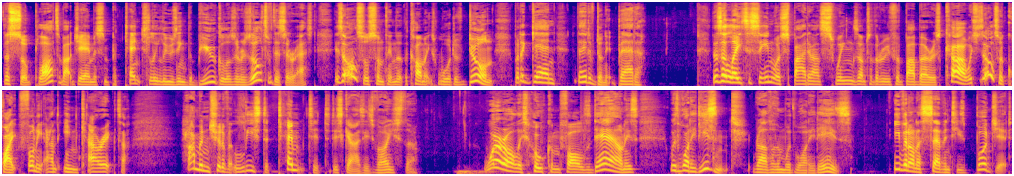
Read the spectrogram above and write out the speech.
The subplot about Jameson potentially losing the bugle as a result of this arrest is also something that the comics would have done, but again, they'd have done it better. There's a later scene where Spider Man swings onto the roof of Barbera's car, which is also quite funny and in character. Hammond should have at least attempted to disguise his voice, though. Where all this hokum falls down is with what it isn't, rather than with what it is. Even on a 70s budget,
